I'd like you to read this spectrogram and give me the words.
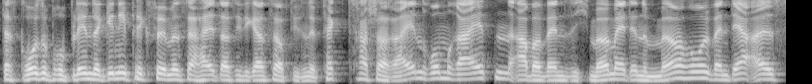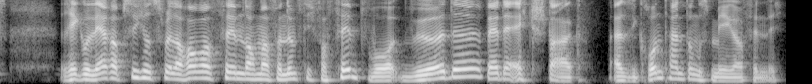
das große Problem der Guinea Pig-Filme ist ja halt, dass sie die ganze Zeit auf diesen Effekthaschereien rumreiten, aber wenn sich Mermaid in a Merhole, wenn der als regulärer Psychothriller-Horrorfilm nochmal vernünftig verfilmt würde, wäre der echt stark. Also die Grundhandlung ist mega, finde ich.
